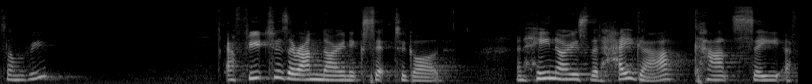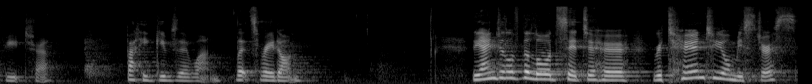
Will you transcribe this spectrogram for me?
Some of you? Our futures are unknown except to God. And He knows that Hagar can't see a future, but He gives her one. Let's read on. The angel of the Lord said to her, Return to your mistress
